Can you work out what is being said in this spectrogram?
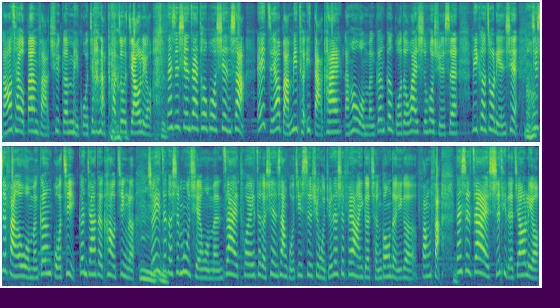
然后才有办法去跟美国、加拿大做交流。但是现在透过线上，哎，只要把 Meet 一打开，然后我们跟各国的外师或学生立刻做连线，其实反而我们跟国际更加的靠近了。所以这个是目前我们在推这个线上国际视讯，我觉得是非常一个成功的一个方法。但是在实体的交流，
